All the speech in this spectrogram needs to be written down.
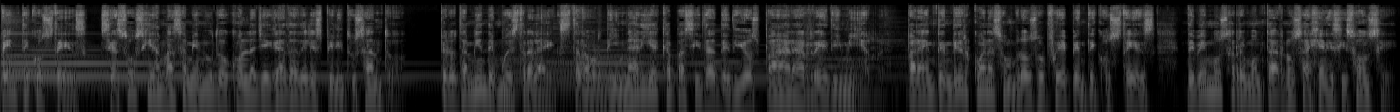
Pentecostés se asocia más a menudo con la llegada del Espíritu Santo, pero también demuestra la extraordinaria capacidad de Dios para redimir. Para entender cuán asombroso fue Pentecostés, debemos remontarnos a Génesis 11,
